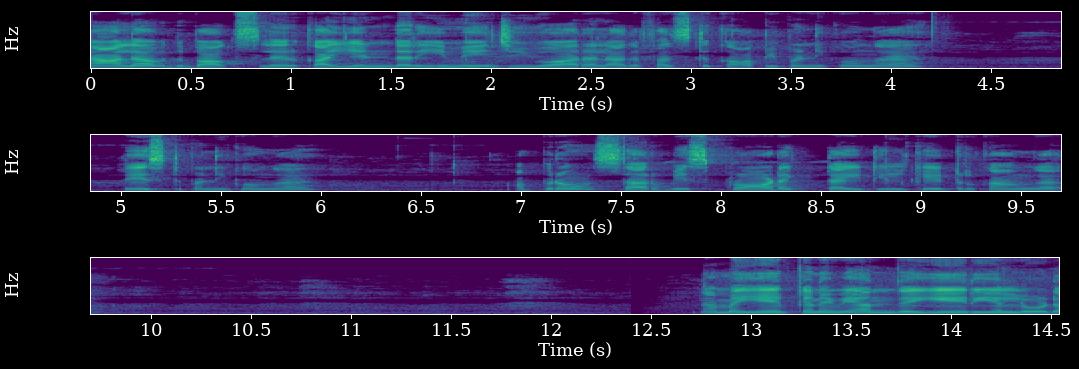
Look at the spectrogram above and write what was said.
நாலாவது பாக்ஸில் இருக்கா? என்டர் இமேஜ் யூஆர்எல் அதை ஃபஸ்ட்டு காப்பி பண்ணிக்கோங்க. பேஸ்ட் பண்ணிக்கோங்க. அப்புறம் சர்வீஸ் ப்ராடக்ட் டைட்டில் கேட்டிருக்காங்க. நம்ம ஏற்கனவே அந்த ஏரியலோட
